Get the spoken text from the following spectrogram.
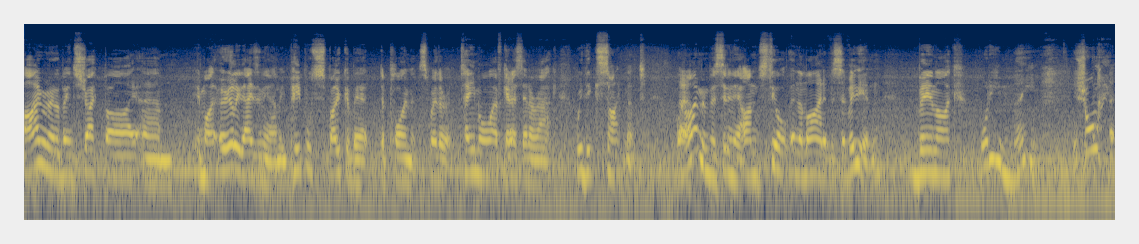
I remember being struck by, um, in my early days in the army, people spoke about deployments, whether at Timor, Afghanistan, Iraq, with excitement. And I remember sitting there, I'm still in the mind of a civilian, being like, what do you mean? Surely,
